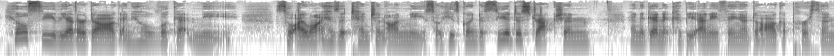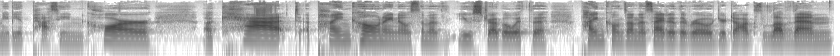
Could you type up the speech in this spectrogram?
he'll see the other dog and he'll look at me. So I want his attention on me. So he's going to see a distraction. And again, it could be anything a dog, a person, maybe a passing car, a cat, a pine cone. I know some of you struggle with the pine cones on the side of the road. Your dogs love them.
